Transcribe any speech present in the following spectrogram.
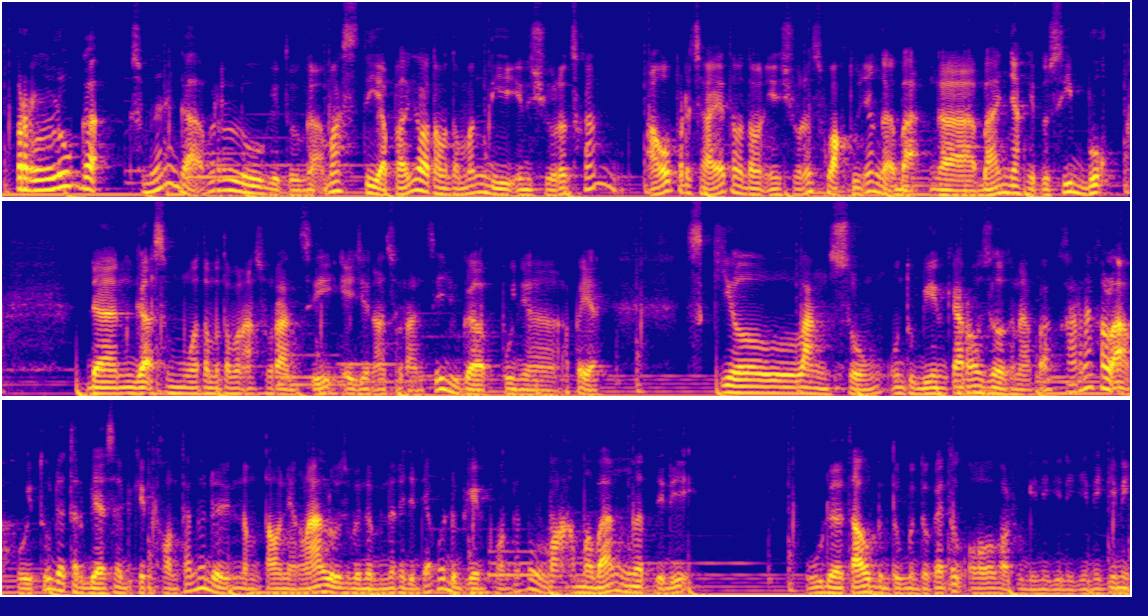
perlu nggak sebenarnya nggak perlu gitu nggak mesti. Apalagi kalau teman-teman di insurance kan aku percaya teman-teman insurance waktunya nggak nggak banyak itu sibuk. Dan nggak semua teman-teman asuransi agent asuransi juga punya apa ya skill langsung untuk bikin carousel kenapa? Karena kalau aku itu udah terbiasa bikin konten tuh dari enam tahun yang lalu sebenarnya. Jadi aku udah bikin konten tuh lama banget. Jadi udah tahu bentuk-bentuknya tuh oh harus gini gini gini gini.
